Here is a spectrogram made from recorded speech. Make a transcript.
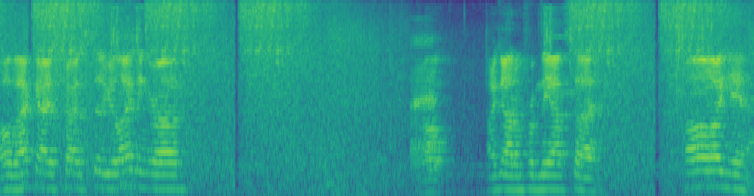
Oh, that guy's trying to steal your lightning rod. Oh, I got him from the outside. Oh, yeah.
